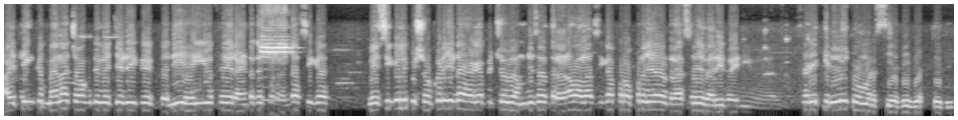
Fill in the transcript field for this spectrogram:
ਆਈ ਥਿੰਕ ਮਹਿਨਾ ਚੌਕ ਦੇ ਵਿੱਚ ਜਿਹੜੀ ਇੱਕ ਗਲੀ ਹੈਗੀ ਉੱਥੇ ਰੈਂਟ ਦੇ ਉੱਪਰ ਰਹਿੰਦਾ ਸੀਗਾ। ਬੇਸਿਕਲੀ ਪਿਛੋਕੜ ਜਿਹੜਾ ਹੈਗਾ ਪਿੱਛੋਂ ਅੰਮ੍ਰਿਤਸਰ ਦਾ ਰਹਿਣ ਵਾਲਾ ਸੀਗਾ। ਪ੍ਰੋਪਰ ਜਿਹੜਾ ਐਡਰੈਸ ਹੈ ਵੈਰੀਫਾਈ ਨਹੀਂ ਹੋਇਆ। ਸਰ ਇਹ ਕਿੰਨੀ ਕੁ ਉਮਰ ਸੀ ਇਹਦੀ ਵਿਅਕਤੀ ਦੀ?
